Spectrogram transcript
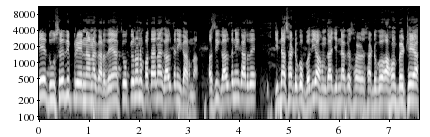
ਇਹ ਦੂਸਰੇ ਦੀ ਪ੍ਰੇਰਣਾ ਨਾਲ ਕਰਦੇ ਆ, ਕਿਉਂਕਿ ਉਹਨਾਂ ਨੂੰ ਪਤਾ ਇਹਨਾਂ ਗਲਤ ਨਹੀਂ ਕਰਨਾ। ਅਸੀਂ ਗਲਤ ਨਹੀਂ ਕਰਦੇ। ਜਿੰਨਾ ਸਾਡੇ ਕੋਲ ਵਧੀਆ ਹੁੰਦਾ, ਜਿੰਨਾ ਕਿ ਸਾ- ਸਾਡੇ ਕੋਲ ਆਹੋਂ ਬੈਠੇ ਆ,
